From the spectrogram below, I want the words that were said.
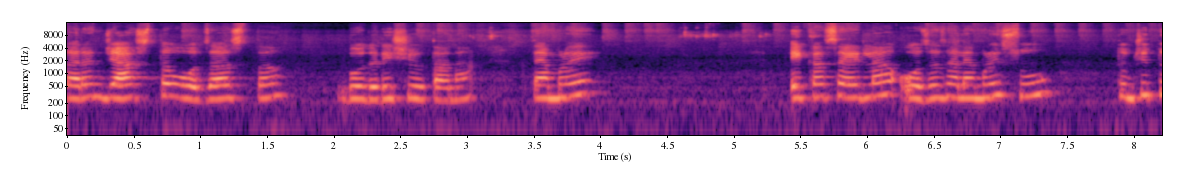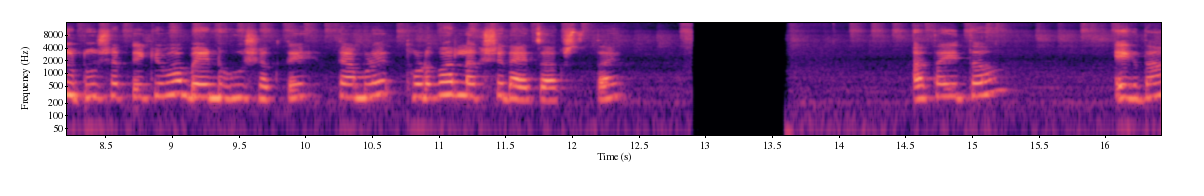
कारण जास्त ओझं असतं गोदडी शिवताना. त्यामुळे एका साईडला ओझं झाल्यामुळे सू तुमची तुटू शकते किंवा बेंड होऊ शकते. त्यामुळे थोडंफार लक्ष द्यायचं असतं आता इथं एकदा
